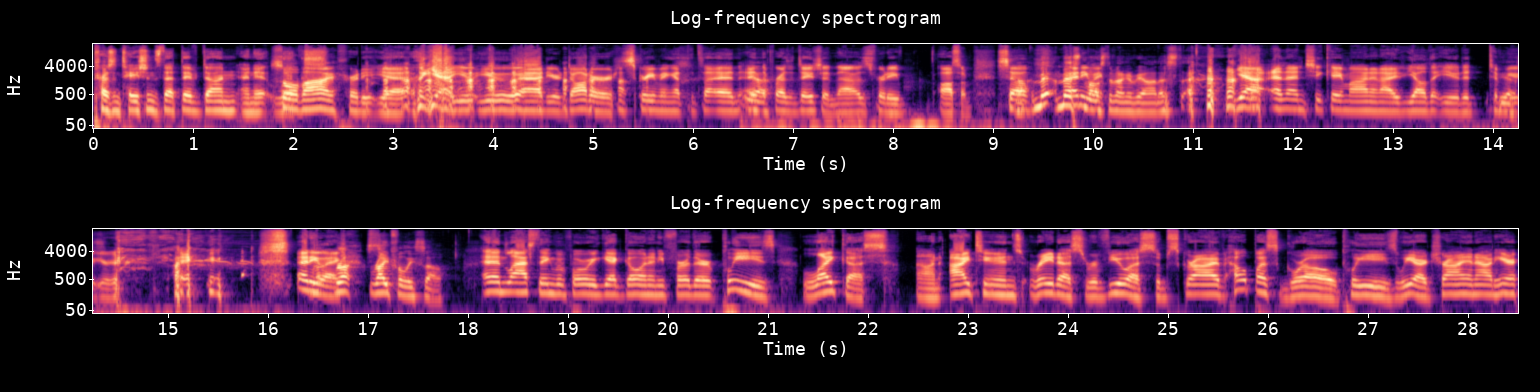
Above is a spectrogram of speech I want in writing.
presentations that they've done and it So have I. pretty yeah yeah you you had your daughter screaming at the time in, in the presentation that was pretty awesome so uh, Mi- missed anyway most of it. I'm gonna be honest. yeah and then she came on and i yelled at you to, to mute your anyway Ri- rightfully so. and last thing before we get going any further, please like us on iTunes, rate us, review us, subscribe, help us grow, please. We are trying out here.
